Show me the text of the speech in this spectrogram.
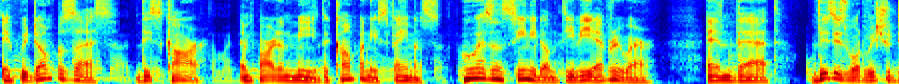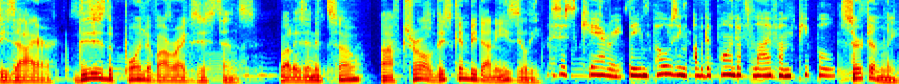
If we don't possess this car, and pardon me, the company is famous, who hasn't seen it on TV everywhere? And that this is what we should desire. This is the point of our existence. Well, isn't it so? After all, this can be done easily. This is scary, the imposing of the point of life on people. Certainly.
